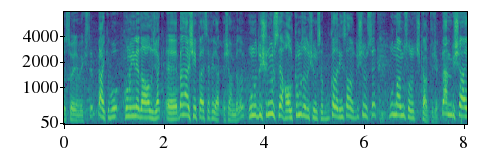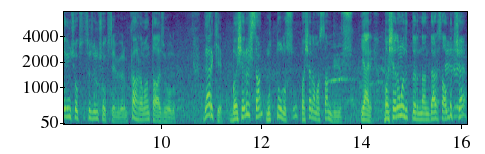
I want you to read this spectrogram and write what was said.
e, söylemek istiyorum. Belki bu konu yine dağılacak. E, ben her şeyi felsefeyle yaklaşan bir adamım. Bunu düşünürse, halkımız da düşünürse, bu kadar insan da düşünürse bundan bir sonuç çıkartacak. Ben bir şairin çok sözünü çok seviyorum. Kahraman Tazioğlu. Der ki başarırsan mutlu olursun, başaramazsan büyürsün. Yani başaramadıklarından ders aldıkça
